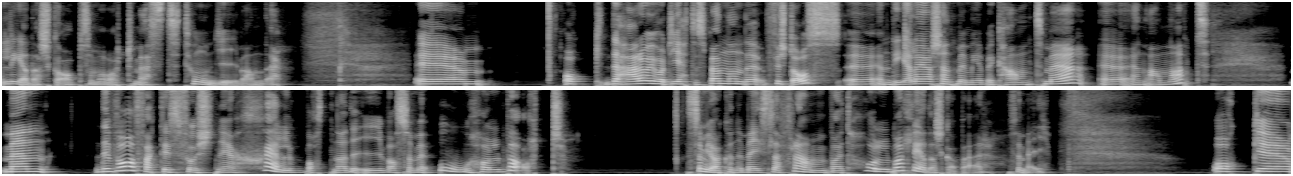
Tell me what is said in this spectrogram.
ledarskap som har varit mest tongivande. Eh, och det här har ju varit jättespännande förstås. Eh, en del har jag känt mig mer bekant med eh, än annat. Men det var faktiskt först när jag själv bottnade i vad som är ohållbart som jag kunde mejsla fram vad ett hållbart ledarskap är för mig. Och eh,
